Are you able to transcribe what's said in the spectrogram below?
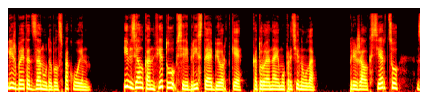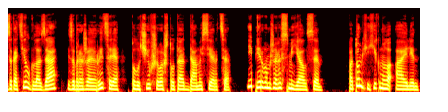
лишь бы этот зануда был спокоен». И взял конфету в серебристой обертке, которую она ему протянула. Прижал к сердцу, закатил глаза, изображая рыцаря, получившего что-то от дамы сердца, и первым же рассмеялся. Потом хихикнула Айлин,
